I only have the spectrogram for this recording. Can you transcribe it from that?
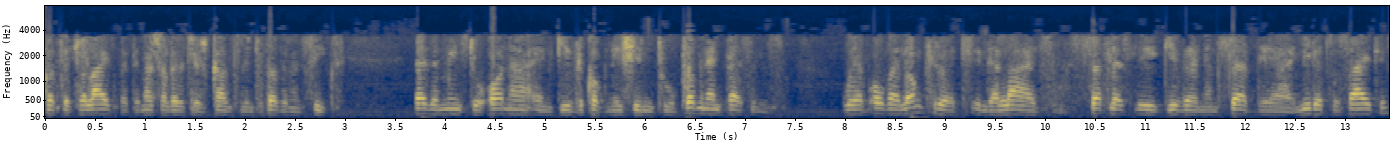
conceptualized by the National Heritage Council in 2006 as a means to honor and give recognition to prominent persons who have over a long period in their lives selflessly given and served their immediate societies,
